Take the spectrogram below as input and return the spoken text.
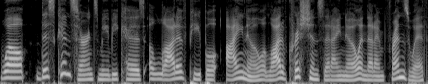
Well, this concerns me because a lot of people I know, a lot of Christians that I know and that I'm friends with,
